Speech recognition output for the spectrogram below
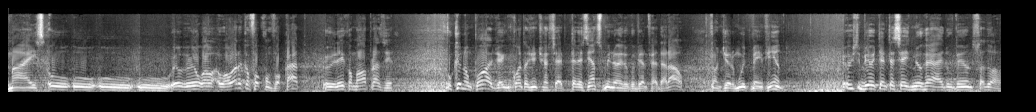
Mas o, o, o, eu, eu, a hora que eu for convocado, eu irei com o maior prazer. O que não pode é, enquanto a gente recebe 300 milhões do governo federal, que é um dinheiro muito bem-vindo, eu recebi 86 mil reais do governo estadual.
